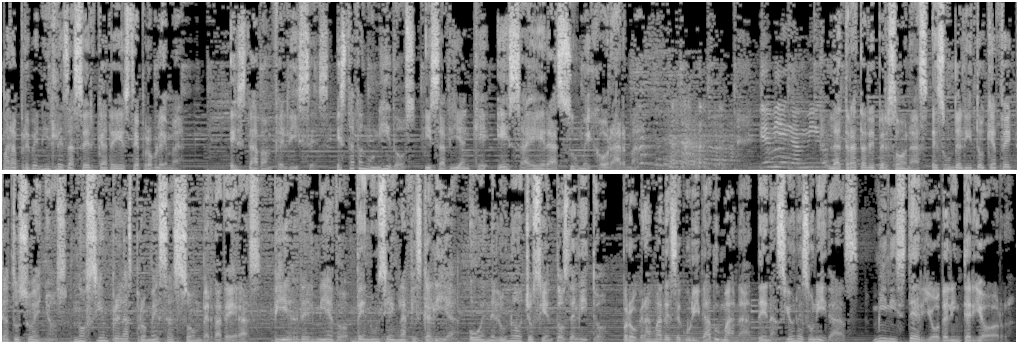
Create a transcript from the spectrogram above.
para prevenirles acerca de este problema. Estaban felices, estaban unidos y sabían que esa era su mejor arma. Qué bien, amigo. La trata de personas es un delito que afecta a tus sueños. No siempre las promesas son verdaderas. Pierde el miedo. Denuncia en la fiscalía o en el 1-800 Delito. Programa de Seguridad Humana de Naciones Unidas. Ministerio del Interior.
